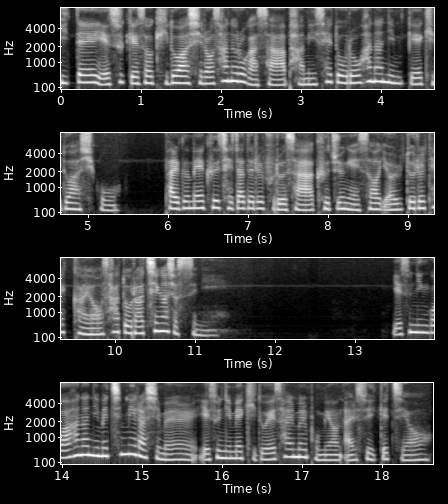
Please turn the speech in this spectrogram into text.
이때 예수께서 기도하시러 산으로 가사 밤이 새도록 하나님께 기도하시고 밝음에 그 제자들을 부르사 그 중에서 열두를 택하여 사도라 칭하셨으니 예수님과 하나님의 친밀하심을 예수님의 기도의 삶을 보면 알 수 있겠지요.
